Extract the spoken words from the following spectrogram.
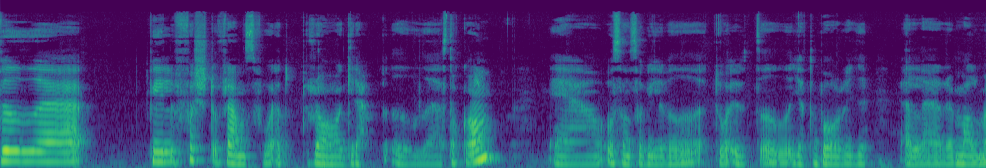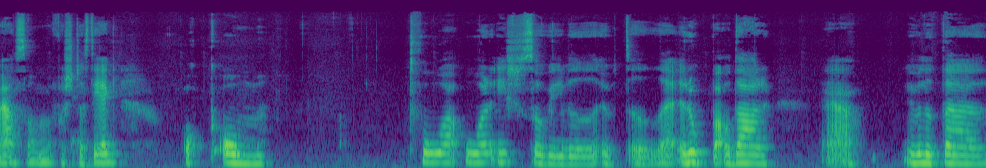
vi vill först och främst få ett bra grepp i Stockholm. Eh, och sen så vill vi då ut i Göteborg eller Malmö som första steg. Och om två år ish så vill vi ut i Europa. Och där eh, är vi lite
